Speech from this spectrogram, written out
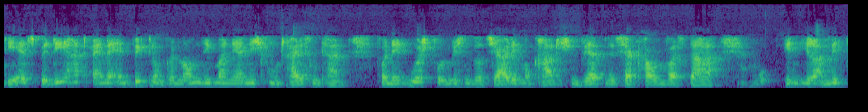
Die SPD hat eine Entwicklung genommen, die man ja nicht gut heißen kann. Von den ursprünglichen sozialdemokratischen Werten ist ja kaum was da. In ihrer Mit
